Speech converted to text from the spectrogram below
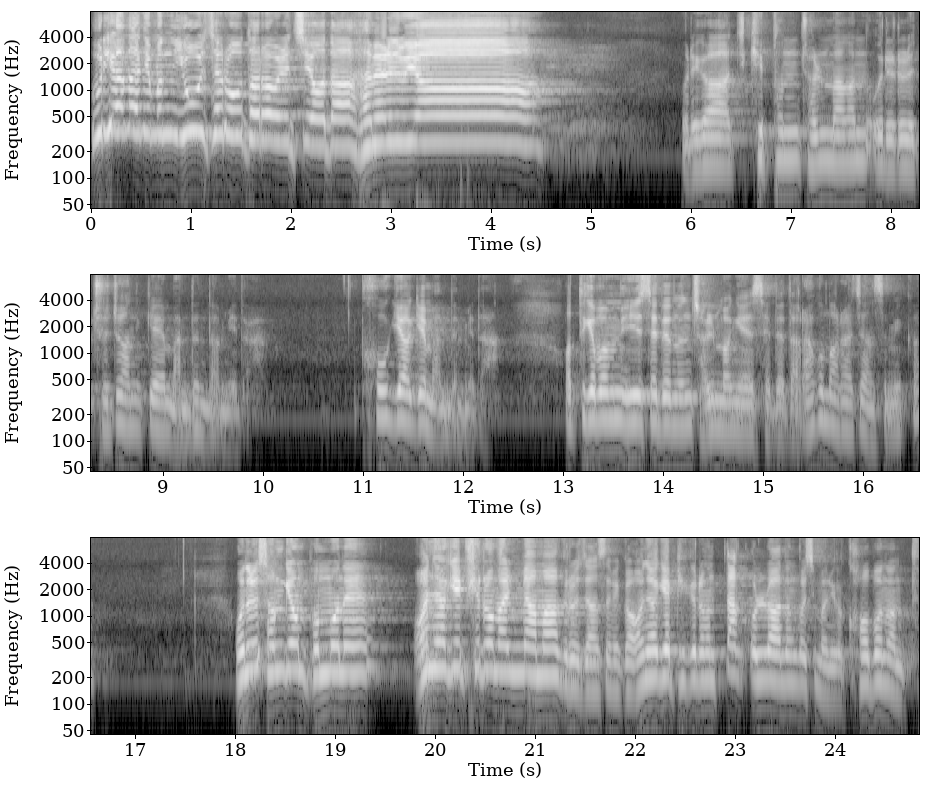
우리 하나님은 요새로 돌아올지어다 할렐루야 우리가 깊은 절망은 우리를 주저앉게 만든답니다 포기하게 만듭니다 어떻게 보면 이 세대는 절망의 세대다라고 말하지 않습니까? 오늘 성경 본문에 언약의 피로 말미암아 그러지 않습니까? 언약의 피 그러면 딱 올라가는 것이 뭡니까? 커버넌트.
